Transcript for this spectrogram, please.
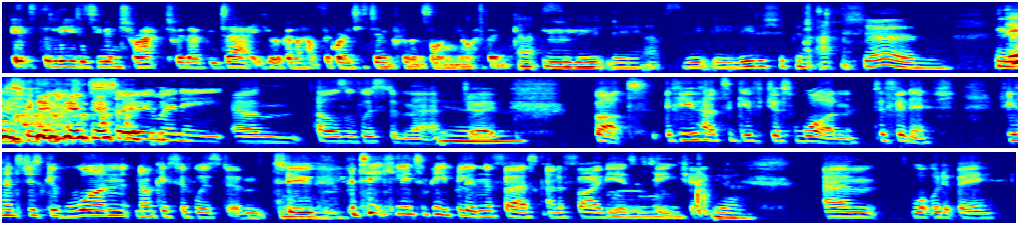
it's the leaders you interact with every day who are going to have the greatest influence on you. I think. Absolutely, absolutely. Leadership in action. Leadership in action. so many um, pearls of wisdom there, Joe. But if you had to give just one to finish, if you had to just give one nugget of wisdom to, Mm. particularly to people in the first kind of five years of Mm. teaching, Yeah. um, what would it be?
